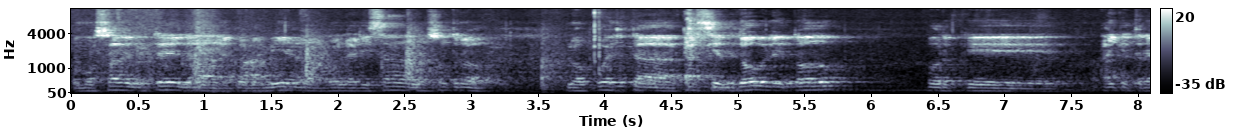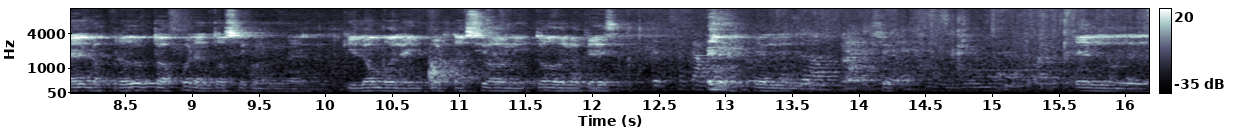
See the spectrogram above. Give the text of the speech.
Como saben ustedes, la economía dolarizada a nosotros nos cuesta casi el doble todo porque hay que traer los productos afuera, entonces con quilombo de la importación y todo lo que es el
